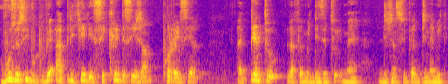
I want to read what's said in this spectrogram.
Vous aussi, vous pouvez appliquer les secrets de ces gens pour réussir. À bientôt la famille des êtres humains, des gens super dynamiques.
